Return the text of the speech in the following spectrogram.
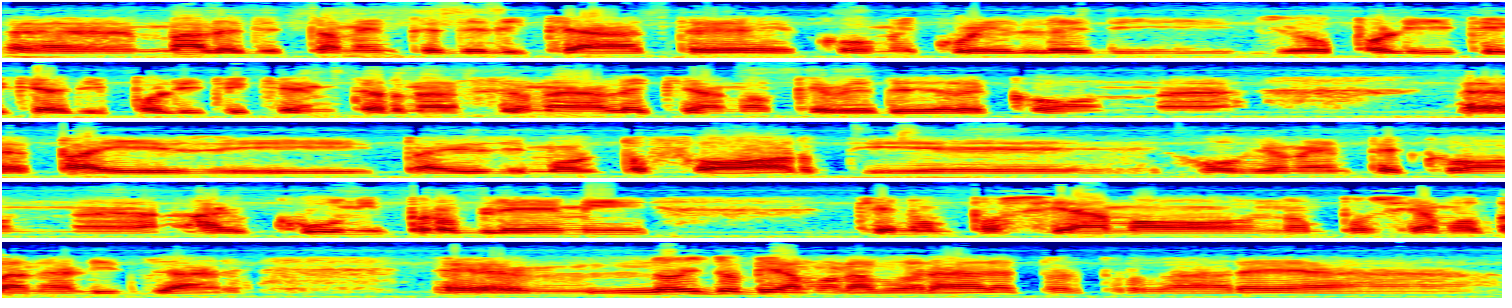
eh, maledettamente delicate come quelle di geopolitica e di politica internazionale che hanno a che vedere con eh, paesi, paesi, molto forti e ovviamente con eh, alcuni problemi che non possiamo, non possiamo banalizzare. Eh, noi dobbiamo lavorare per provare a,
